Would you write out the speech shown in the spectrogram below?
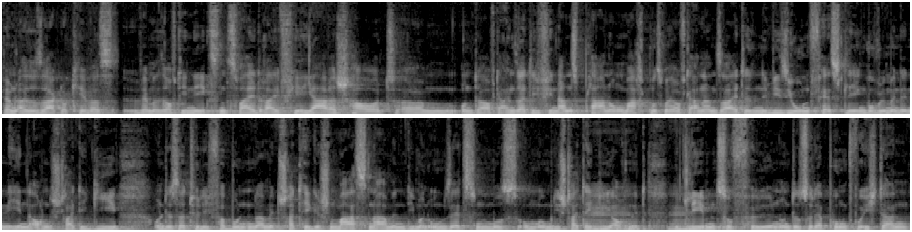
Wenn man also sagt, okay, was, wenn man so auf die nächsten zwei, drei, vier Jahre schaut ähm, und da auf der einen Seite die Finanzplanung macht, muss man auf der anderen Seite eine Vision festlegen, wo will man denn hin, auch eine Strategie und das ist natürlich verbunden mit strategischen Maßnahmen, die man umsetzen muss, um, um die Strategie mhm. auch mit, mit mhm. Leben zu füllen und das ist so der Punkt, wo ich dann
